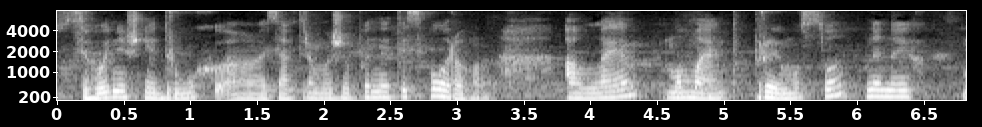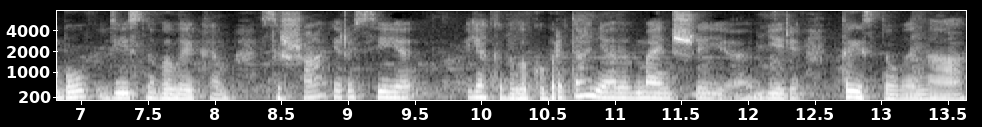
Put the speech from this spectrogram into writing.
сьогоднішній друг е, завтра може опинитись ворогом. Але момент примусу на них був дійсно великим. США і Росія, як і Великобританія, але в меншій мірі тиснули на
